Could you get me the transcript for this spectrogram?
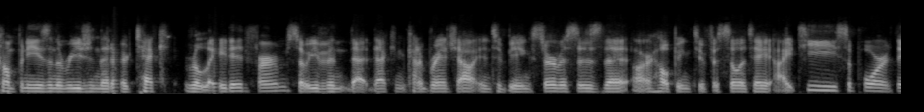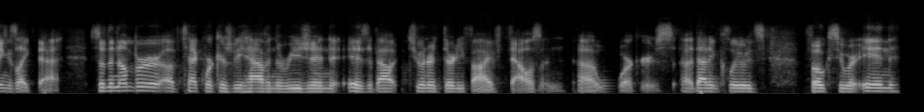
companies in the region that are tech related firms. So even that that can kind of branch out into being services that are helping to facilitate IT support, things like that. So the number of tech workers we have in the region is about 235,000 uh, workers. Uh, that includes folks who are in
